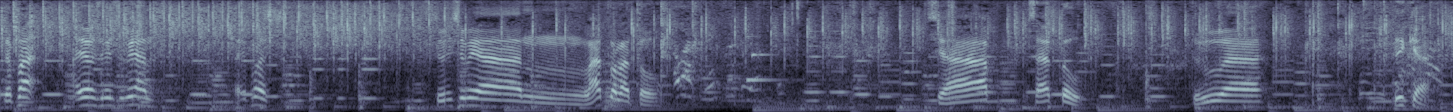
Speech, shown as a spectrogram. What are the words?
Coba ayo suwi-suwian. Ayo bos. Suwi-suwian. Lato-lato. Siap. Satu. Dua. Tiga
